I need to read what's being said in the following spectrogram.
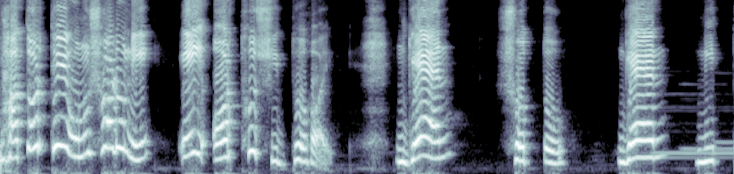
ধাতর্থে অনুসরণে এই অর্থ সিদ্ধ হয়। জ্ঞান সত্য, জ্ঞান নিত্য,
